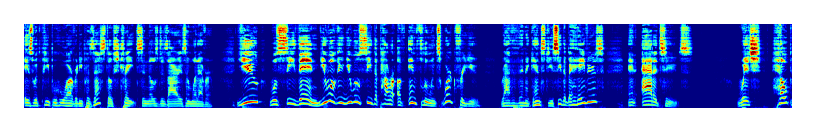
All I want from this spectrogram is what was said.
is with people who already possess those traits and those desires and whatever you will see then you will you will see the power of influence work for you rather than against you. See the behaviors and attitudes which help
